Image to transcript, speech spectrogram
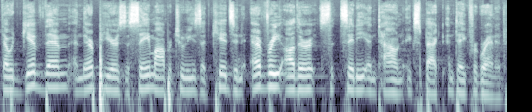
that would give them and their peers the same opportunities that kids in every other city and town expect and take for granted.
